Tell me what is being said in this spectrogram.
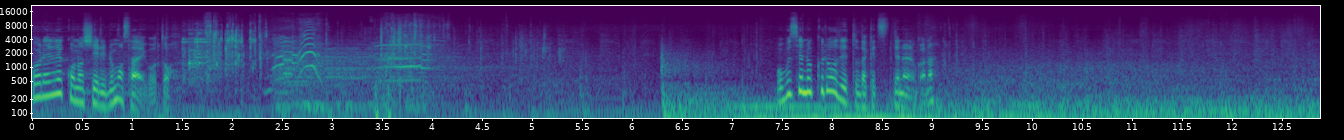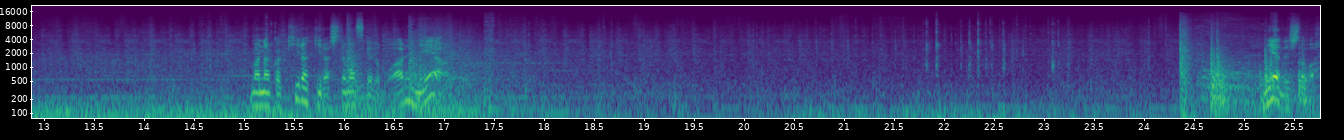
これでこのシェリルも最後と。オブセのクローゼットだけ釣ってないのかな？まあなんかキラキラしてますけどもあれねや。ニアでしたわ。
